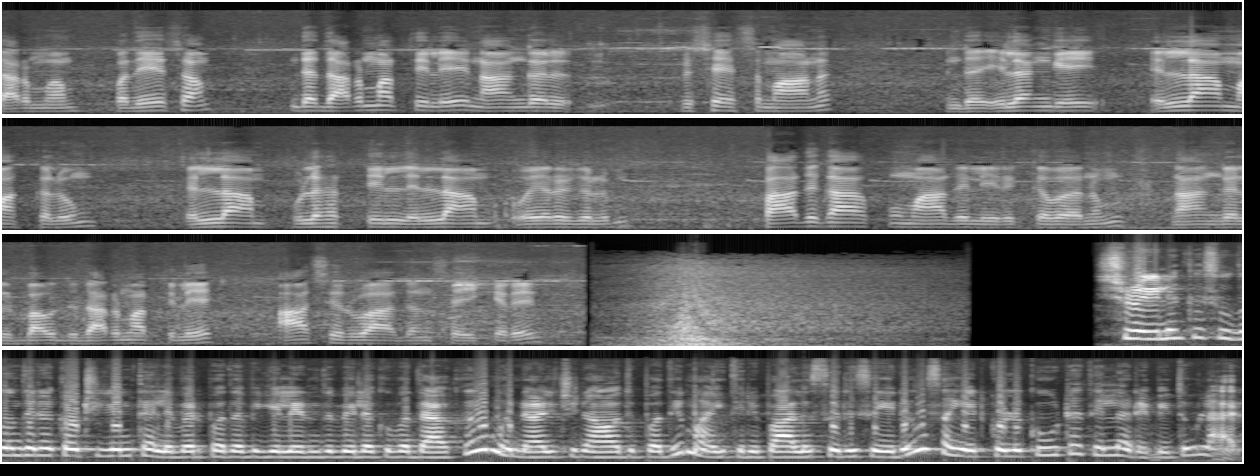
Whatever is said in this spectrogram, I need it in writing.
தர்மம் உபதேசம். இந்த தர்மத்திலே நாங்கள் விசேஷமான இந்த இலங்கை எல்லா மக்களும் எல்லாம் உலகத்தில் எல்லாம் உயர்களும் பாதுகாப்பு மாதிரி இருக்க வேணும் நாங்கள் பௌத்த தர்மத்திலே ஆசிர்வாதம் செய்கிறேன். ஸ்ரீலங்கா சுதந்திர கட்சியின் தலைவர் பதவியிலிருந்து விலகுவதாக முன்னாள் ஜனாதிபதி மைத்திரிபால சிறிசேன செயற்குழு கூட்டத்தில் அறிவித்துள்ளார்.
